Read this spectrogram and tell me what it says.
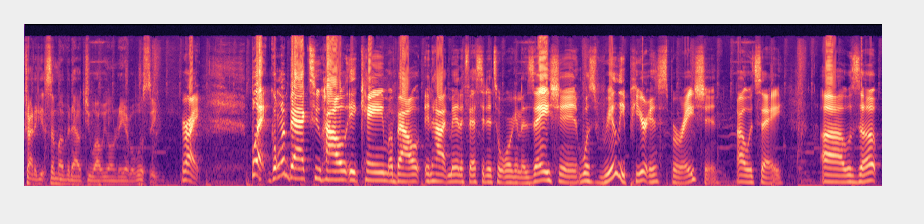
try to get some of it out you while we're on the air, but we'll see. Right. But going back to how it came about and how it manifested into organization was really pure inspiration, I would say. Uh, I was up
